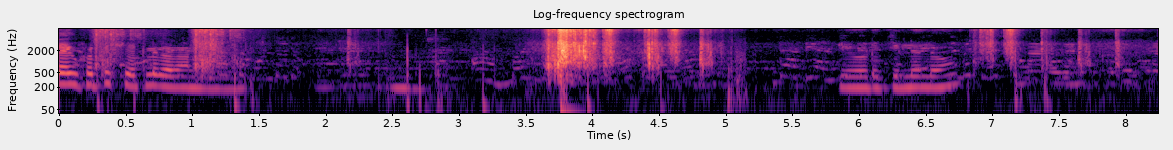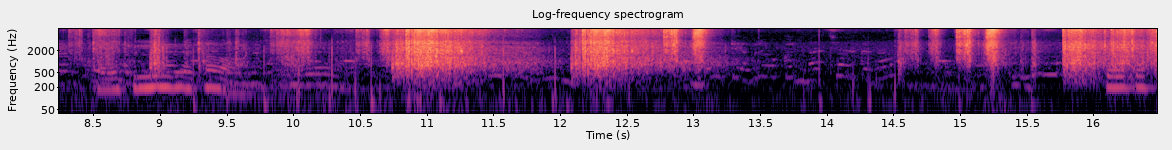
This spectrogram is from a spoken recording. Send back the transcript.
లేకపోతే చెట్లు కదా అన్నమాట ఏడు కిల్లులు పది కిలో చేసావా? Status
